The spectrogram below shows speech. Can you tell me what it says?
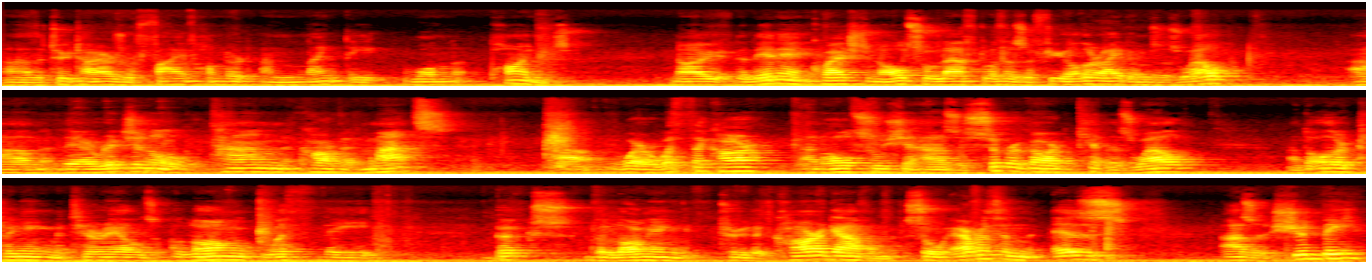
Uh, the two tyres were £591. Now, the lady in question also left with us a few other items as well. Um, the original tan carpet mats uh, were with the car, and also she has a Supaguard kit as well, and other clinging materials along with the books belonging to the car, Gavin. So everything is as it should be,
